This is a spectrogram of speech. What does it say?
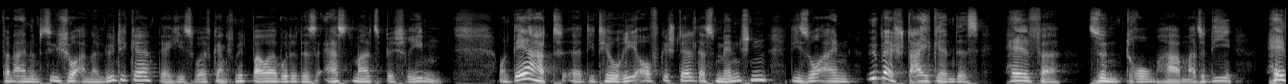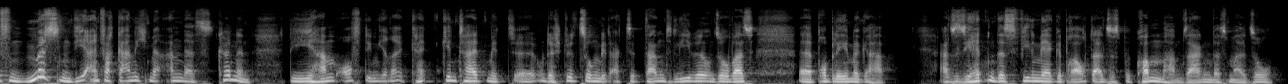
von einem Psychoanalytiker, der hieß Wolfgang Schmidbauer, wurde das erstmals beschrieben. Und der hat äh, die Theorie aufgestellt, dass Menschen, die so ein übersteigendes Helfersyndrom haben, also die helfen müssen, die einfach gar nicht mehr anders können. Die haben oft in ihrer Kindheit mit äh, Unterstützung, mit Akzeptanz, Liebe und sowas äh, Probleme gehabt. Also sie hätten das viel mehr gebraucht, als es bekommen haben, sagen wir es mal so.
